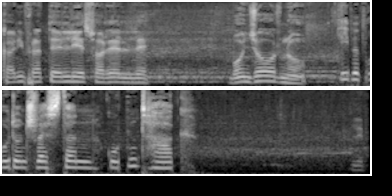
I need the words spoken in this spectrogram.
Cari fratelli e sorelle, buongiorno. Liebe Brüder und Schwestern, guten Tag. Die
